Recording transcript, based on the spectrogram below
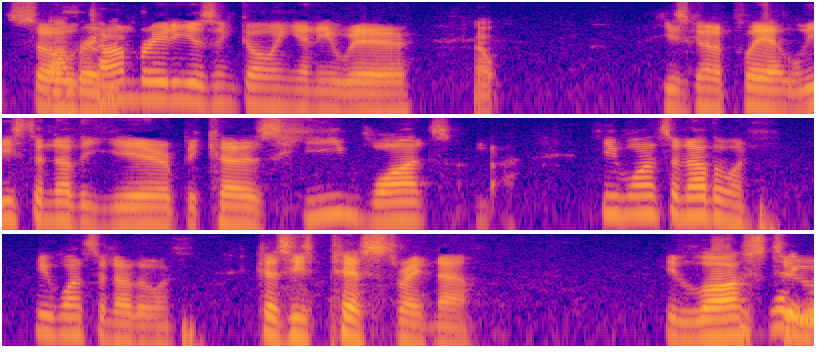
so Tom Brady, Tom Brady isn't going anywhere. Nope. He's going to play at least another year because he wants he wants another one. He wants another one because he's pissed right now. He lost to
